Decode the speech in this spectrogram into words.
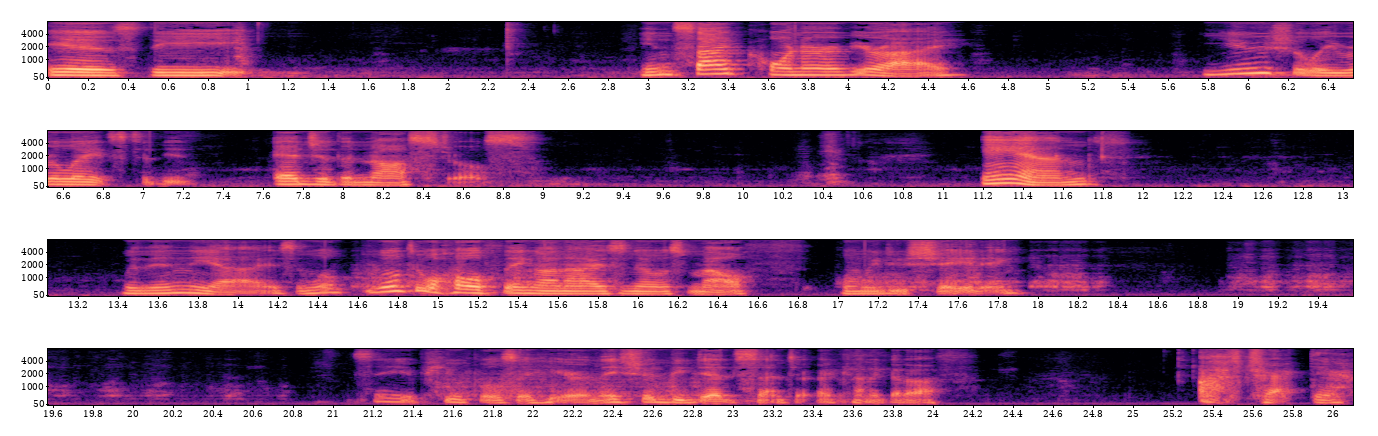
is the inside corner of your eye usually relates to the edge of the nostrils. And within the eyes, and we'll, we'll do a whole thing on eyes, nose, mouth when we do shading. Say your pupils are here, and they should be dead center. I kind of got off off track there.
